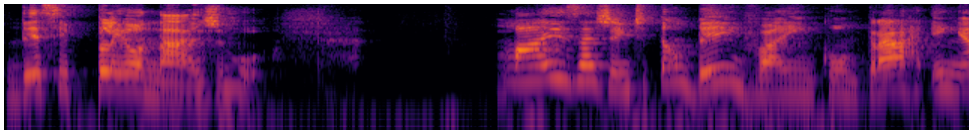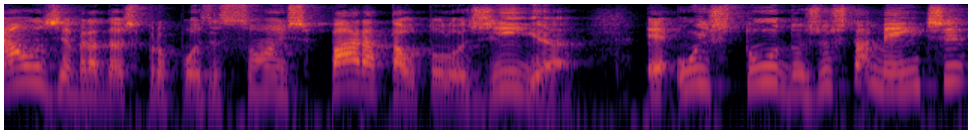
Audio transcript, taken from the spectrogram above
desse pleonasmo. Mas a gente também vai encontrar em álgebra das proposições para a tautologia é o estudo justamente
